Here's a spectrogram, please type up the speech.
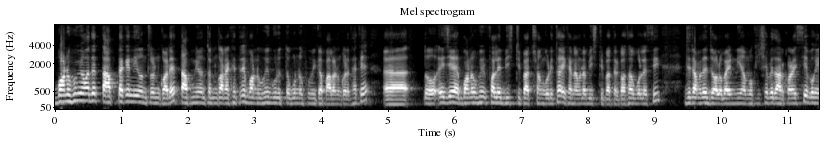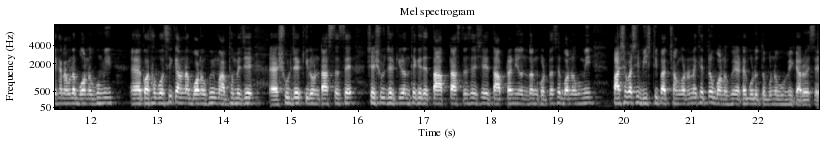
বনভূমি আমাদের তাপটাকে নিয়ন্ত্রণ করে। তাপ নিয়ন্ত্রণ করার ক্ষেত্রে বনভূমি গুরুত্বপূর্ণ ভূমিকা পালন করে থাকে। তো এই যে বনভূমির ফলে বৃষ্টিপাত সংগঠিত এখানে আমরা বৃষ্টিপাতের কথা বলেছি, যেটা আমাদের জলবায়ুর নিয়ামক হিসেবে দাঁড় করাইছি এবং এখানে আমরা বনভূমি কথা বলছি। কেননা বনভূমির মাধ্যমে যে সূর্যের কিরণটা আসতেছে, সেই সূর্যের কিরণ থেকে যে তাপটা আসতেছে, সেই তাপটা নিয়ন্ত্রণ করতেছে বনভূমি। পাশাপাশি বৃষ্টিপাত সংগঠনের ক্ষেত্রেও বনভূমির একটা গুরুত্বপূর্ণ ভূমিকা রয়েছে।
